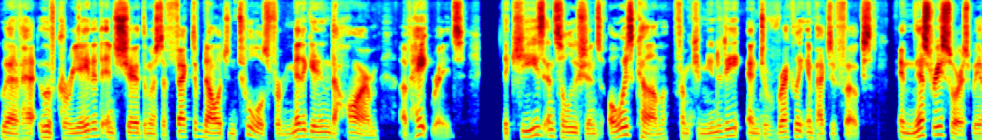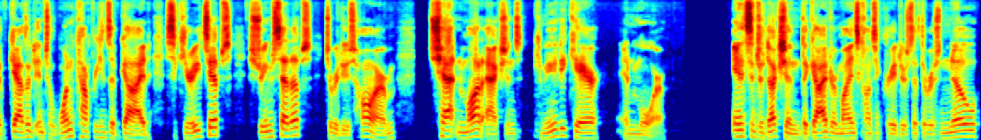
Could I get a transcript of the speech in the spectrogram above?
who have ha- who have created and shared the most effective knowledge and tools for mitigating the harm of hate raids. The keys and solutions always come from community and directly impacted folks. In this resource, we have gathered into one comprehensive guide security tips, stream setups to reduce harm, chat and mod actions, community care, and more. In its introduction, the guide reminds content creators that there is no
